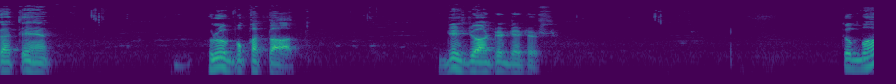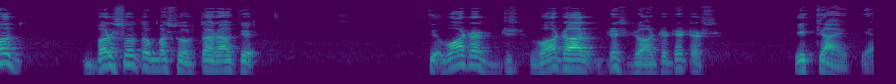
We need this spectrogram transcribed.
کہتے ہیں حروف مقطعات ڈس جوائنٹڈ ڈیٹرس تو بہت برسوں تک میں سوچتا رہا کہ what are what are this daters یہ کیا ہے کیا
